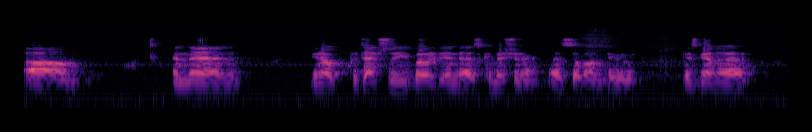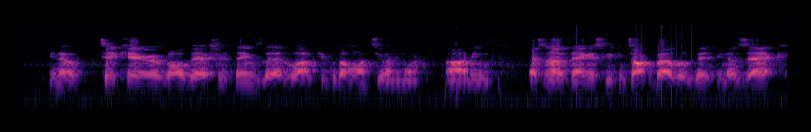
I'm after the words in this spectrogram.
um, and then, you know, potentially voted in as commissioner as someone who is gonna, you know, take care of all the extra things that a lot of people don't want to anymore. Uh, I mean, that's another thing I guess we can talk about a little bit. You know, Zach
